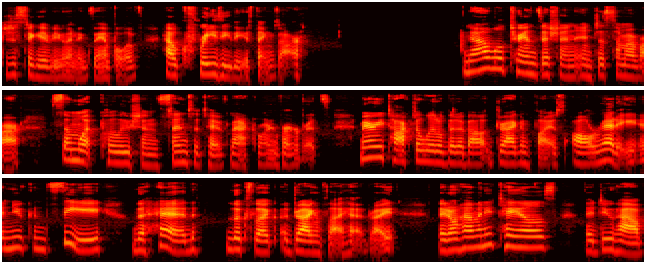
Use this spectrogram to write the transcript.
just to give you an example of how crazy these things are. Now we'll transition into some of our somewhat pollution sensitive macroinvertebrates. Mary talked a little bit about dragonflies already, and you can see the head looks like a dragonfly head, right? They don't have any tails, they do have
